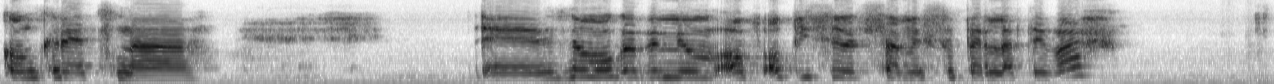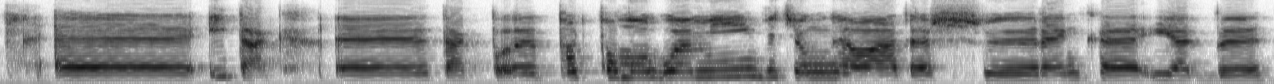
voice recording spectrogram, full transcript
konkretna. No mogłabym ją op- opisywać w samych superlatywach. E, I tak, e, tak, po- po- pomogła mi, wyciągnęła też y, rękę i jakby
